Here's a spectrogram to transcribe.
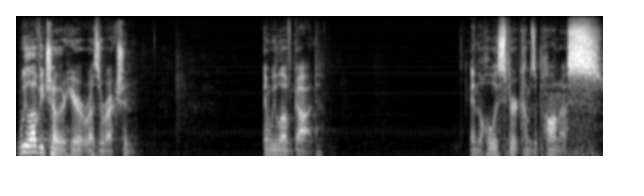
We love each other here at Resurrection and we love God. And the Holy Spirit comes upon us.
